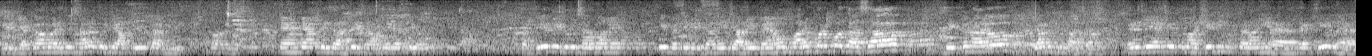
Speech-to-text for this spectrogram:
ਫਿਰ ਜੱਗਾ ਬਾਰੇ ਤੁਸੀਂ ਸਾਰਾ ਕੁਝ ਜਾਣਦੇ ਹੋ ਤੁਹਾਡੀ ਟਾਈਮ ਟਾਈਮ ਤੇ ਦੱਸਦੇ ਸੁਣਾਉਂਦੇ ਰਹਿੰਦੇ ਹੋ। ਪਰ ਫਿਰ ਵੀ ਗੁਰੂ ਸਾਹਿਬਾਂ ਨੇ ਇਹ ਬੱਚੇ ਇਦਾਂ ਦੇ ਚਾਰੇ, ਮੈਂ ਹਾਂ ਪਰਮਪੁਰ ਕੋ ਦਾਸਾ, ਦੇਖਣ ਆਇਓ ਜਗ ਤਮਾਸ਼ਾ। ਮੇਰੇ ਲਈ ਹੈ ਕਿ ਤਮਾਸ਼ੇ ਦੀ ਕਰਾਣੀ ਹੈ, ਇਹ ਖੇਡ ਹੈ।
